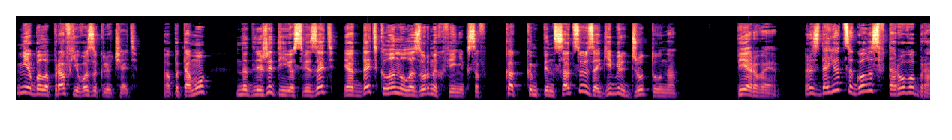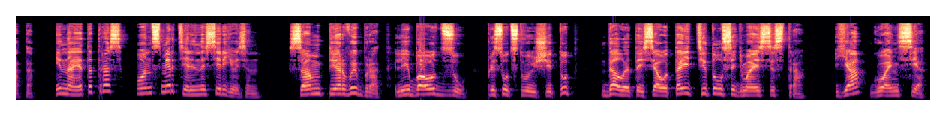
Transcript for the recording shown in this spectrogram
не было прав его заключать. А потому надлежит ее связать и отдать клану Лазурных Фениксов, как компенсацию за гибель Джутуна. Первое. Раздается голос второго брата, и на этот раз он смертельно серьезен. Сам первый брат, Ли Бао Цзу, присутствующий тут, дал этой Сяо Тай титул «седьмая сестра». Я, Гуаньсе,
